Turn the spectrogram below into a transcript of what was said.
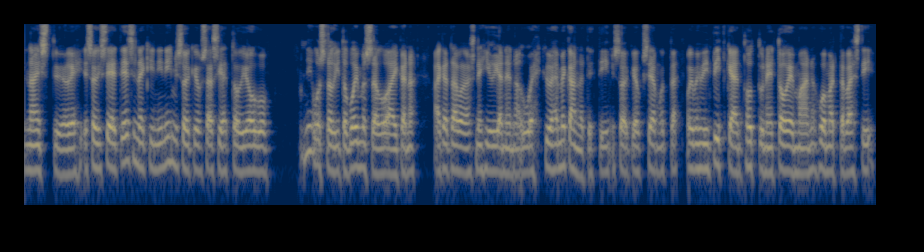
naistyölle. Ja se oli se, että ensinnäkin niin ihmisoikeusasiat oli ollut Neuvostoliiton voimassaoloaikana aika tavallaan ne hiljainen alue. Kyllähän me kannatettiin ihmisoikeuksia, mutta olimme hyvin pitkään tottuneet olemaan huomattavasti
